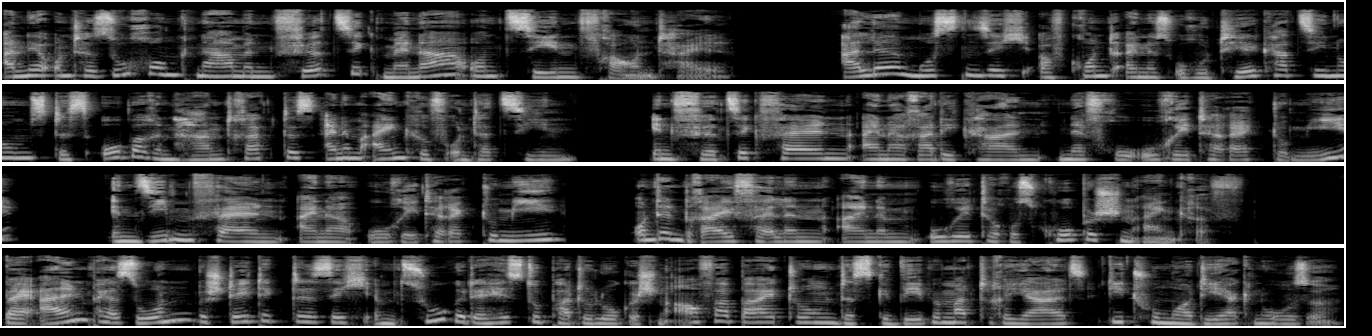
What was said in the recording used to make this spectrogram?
An der Untersuchung nahmen 40 Männer und 10 Frauen teil. Alle mussten sich aufgrund eines Urothelkarzinoms des oberen Harntraktes einem Eingriff unterziehen, in 40 Fällen einer radikalen Nephorureterektomie, in sieben Fällen einer Ureterektomie und in drei Fällen einem ureteroskopischen Eingriff. Bei allen Personen bestätigte sich im Zuge der histopathologischen Aufarbeitung des Gewebematerials die Tumordiagnose.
